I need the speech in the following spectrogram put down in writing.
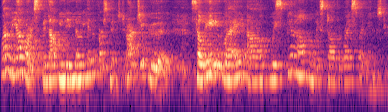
Wow, y'all already spent off, you didn't know you had the first ministry. Aren't you good? So anyway, uh, we spin off and we start the Raceway Ministry.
